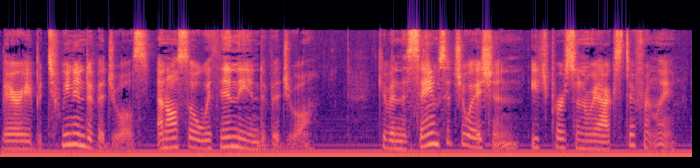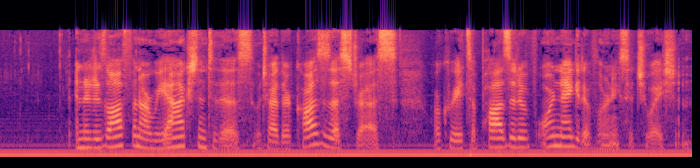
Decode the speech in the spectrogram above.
vary between individuals and also within the individual. Given the same situation, each person reacts differently. And it is often our reaction to this which either causes us stress or creates a positive or negative learning situation.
